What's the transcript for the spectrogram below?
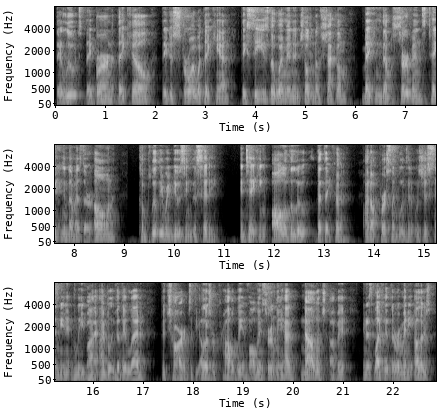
They loot, they burn, they kill, they destroy what they can. They seize the women and children of Shechem, making them servants, taking them as their own, completely reducing the city and taking all of the loot that they could. I don't personally believe that it was just Simeon and Levi. I believe that they led the charge, that the others were probably involved. They certainly had knowledge of it, and it's likely that there were many others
